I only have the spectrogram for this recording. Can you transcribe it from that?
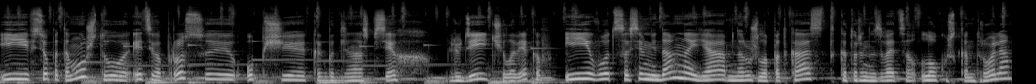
И все потому, что эти вопросы общие как бы для нас всех людей, человеков. И вот совсем недавно я обнаружила подкаст, который называется «Локус контроля».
